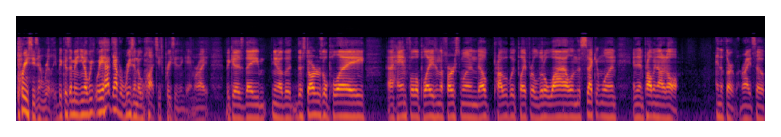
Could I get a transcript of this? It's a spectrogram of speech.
preseason really. Because I mean you know we, we have to have a reason to watch these preseason game right? Because they you know the the starters will play a handful of plays in the first one. They'll probably play for a little while in the second one and then probably not at all in the third one right? So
